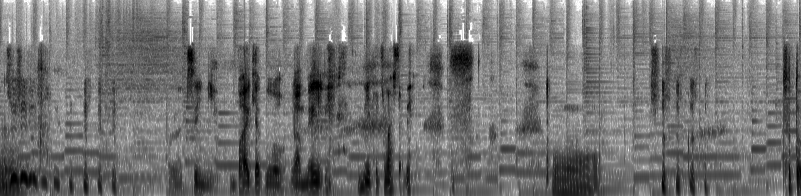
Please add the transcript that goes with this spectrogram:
うん これはついに売却をが見見えてきましたね。おーちょっと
